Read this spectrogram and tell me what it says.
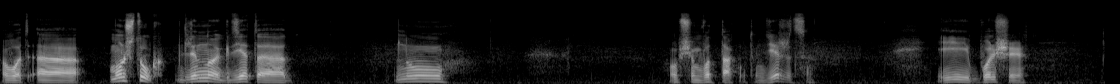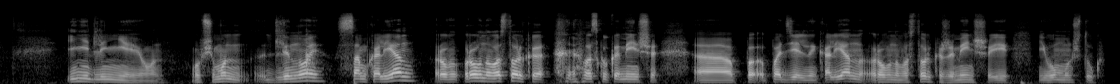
Вот. А, мундштук длиной где-то, ну, в общем, вот так вот он держится. И больше, и не длиннее он. В общем, он длиной, сам кальян, ровно во столько, во сколько меньше э, поддельный кальян, ровно во столько же меньше и его мундштук.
